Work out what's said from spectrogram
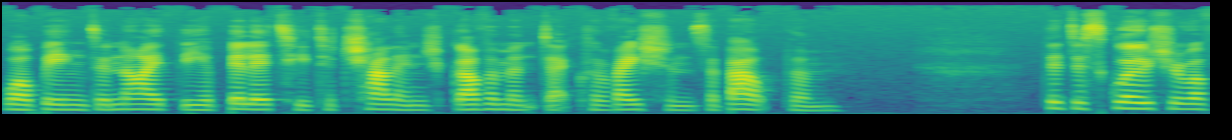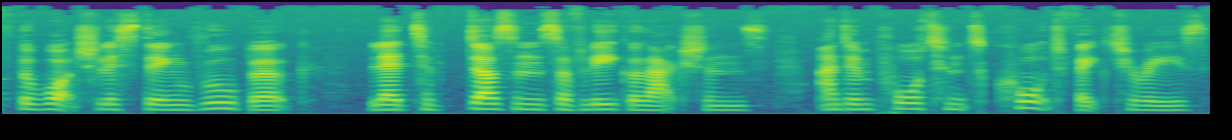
while being denied the ability to challenge government declarations about them. The disclosure of the watch listing rulebook led to dozens of legal actions and important court victories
